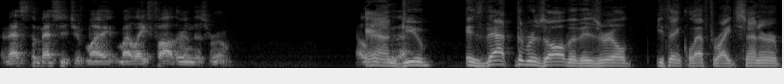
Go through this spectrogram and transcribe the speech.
And that's the message of my, my late father in this room. And do you is that the resolve of Israel? You think left, right, center,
